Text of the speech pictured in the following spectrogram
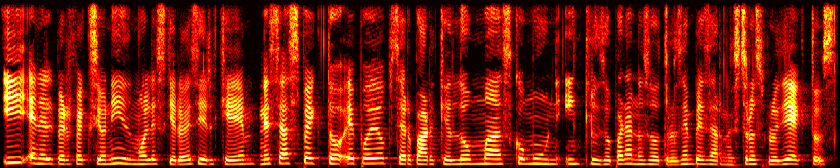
y en el perfeccionismo les quiero decir que en este aspecto he podido observar que es lo más común incluso para nosotros empezar nuestros proyectos.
